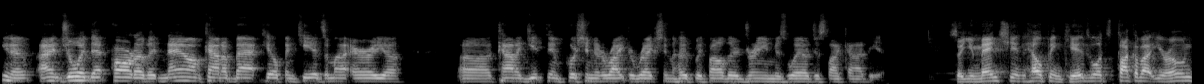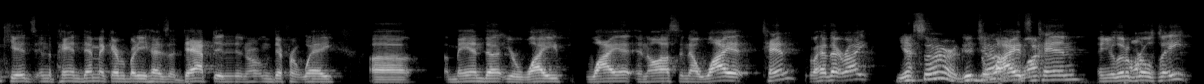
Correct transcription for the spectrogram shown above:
you know, I enjoyed that part of it. Now I'm kind of back helping kids in my area, uh, kind of get them pushing in the right direction. Hopefully, follow their dream as well, just like I did. So you mentioned helping kids. Well, let's talk about your own kids in the pandemic. Everybody has adapted in their own different way. Uh, Amanda, your wife, Wyatt, and Austin. Now Wyatt, ten. Do I have that right? Yes, sir. Good job. So Wyatt's Wyatt. ten, and your little girl's eight.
